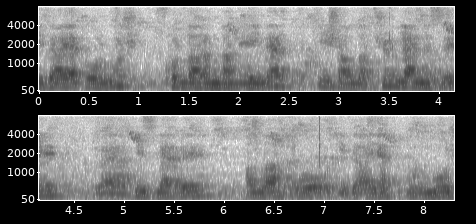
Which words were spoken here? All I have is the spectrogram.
hidayet olmuş kullarından eyler. İnşallah cümlenizi ve bizleri Allah o hidayet bulmuş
